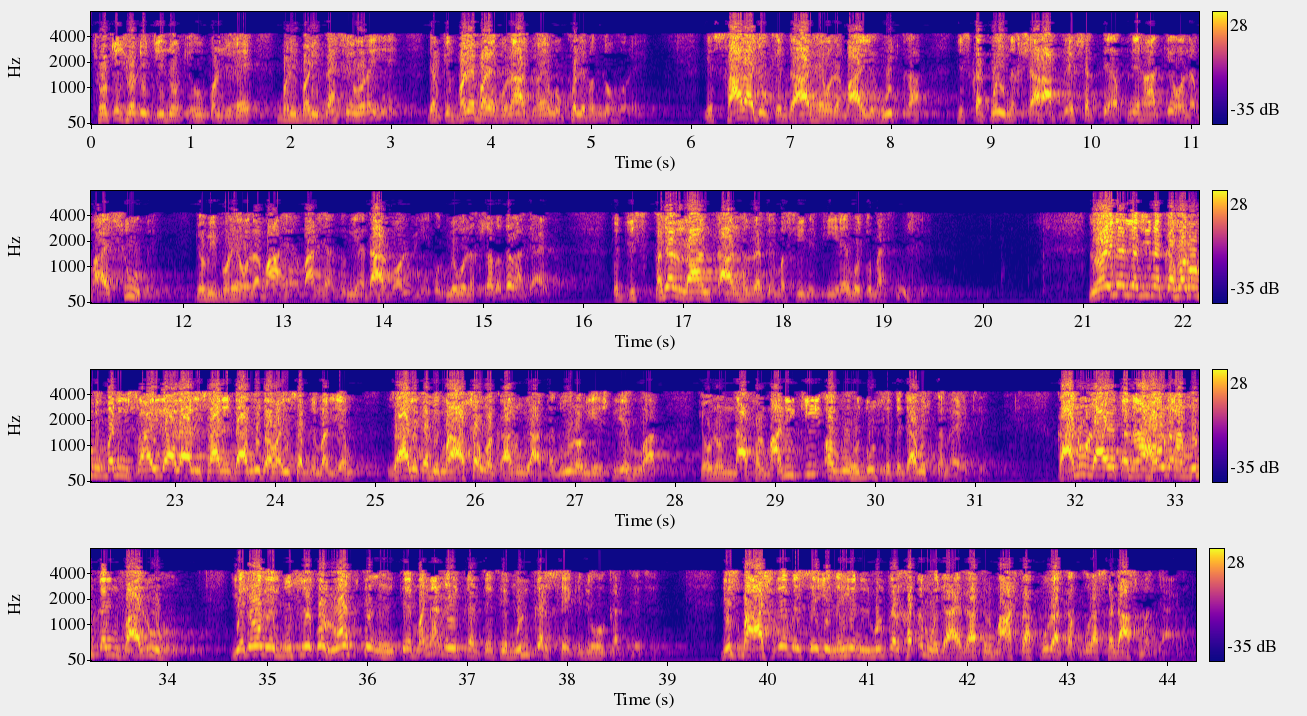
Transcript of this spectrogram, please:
چھوٹی چھوٹی چیزوں کے اوپر جو ہے، بڑی بڑی بحثیں ہو رہی ہیں، جبکہ بڑے بڑے گناہ جو ہیں، وہ کھلے بندوں ہو رہے ہیں۔ یہ سارا جو کردار ہے، علماء یہود کا جس کا کوئی نقشہ آپ دیکھ سکتے ہیں، اپنے ہاں کے علماء سو میں جو بھی برے علماء ہیں، ہمارے یہاں دنیا دار مولوی ہیں، ان میں وہ نقشہ نظر آ جائے گا۔ تو جس قدر لان تان حضرت مسیح نے کی ہے، وہ تو محفوظ ہے۔ لوئن الزین قبر میں بنی اسرائیل علیہ لسان داود علی سب نے مریم ظال کا بھی معاشو و قانون یا تدور اور یہ اس لیے ہوا کہ انہوں نے نافرمانی کی اور وہ حدود سے تجاوز کر رہے تھے۔ قانون لائے تنا ہو نہ منکر فالو ہو یہ لوگ ایک دوسرے کو روکتے نہیں تھے، منع نہیں کرتے تھے، منکر سے کہ جو وہ کرتے تھے۔ جس معاشرے میں سے یہ نہیں منکر ختم ہو جائے گا، پھر معاشرہ پورا کا پورا سڈاس بن جائے گا۔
